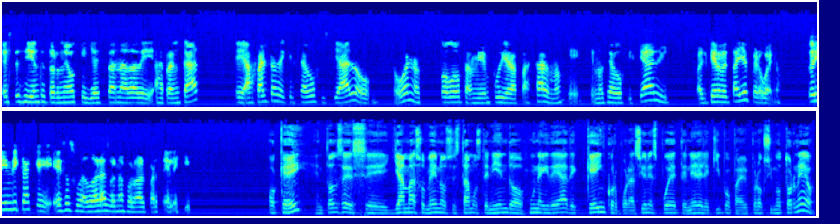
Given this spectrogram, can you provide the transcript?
este siguiente torneo que ya está nada de arrancar, eh, a falta de que se haga oficial o, bueno, todo también pudiera pasar, ¿no? Que, que no se haga oficial y cualquier detalle, pero bueno, todo indica que esas jugadoras van a formar parte del equipo. Ok, entonces eh, ya más o menos estamos teniendo una idea de qué incorporaciones puede tener el equipo para el próximo torneo.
